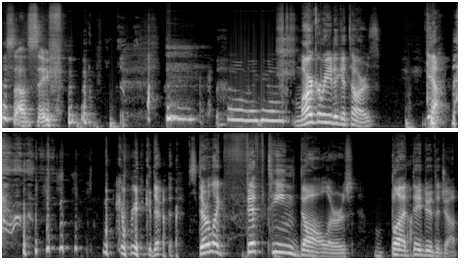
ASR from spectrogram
that sounds safe. oh my god. Margarita guitars. yeah. Margarita They're, they're like fifteen dollars, but they do the job.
